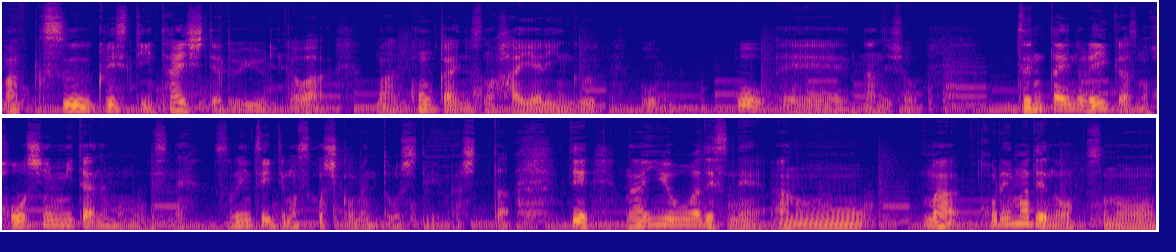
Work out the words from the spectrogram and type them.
マックス・クリスティに対してというよりかは、まあ、今回のそのハイアリングを、え、何でしょう全体のレイカーズの方針みたいなものですね。それについても少しコメントをしていました。で内容はですねあのー、まあこれまでのその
